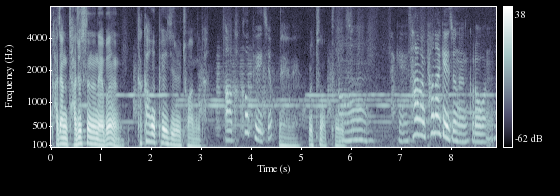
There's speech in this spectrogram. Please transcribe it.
가장 자주 쓰는 앱은 카카오 페이지를 좋아합니다. 아 카카오 페이지요? 네네. 웹툰 어플. 아, 되게 사람을 편하게 해주는 그런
